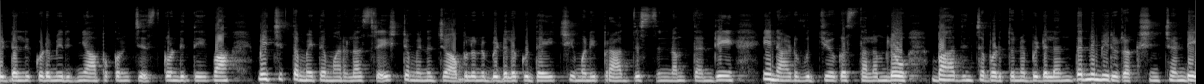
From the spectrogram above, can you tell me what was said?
బిడ్డల్ని కూడా మీరు జ్ఞాపకం చేసుకోండి దేవా. మీ చిత్తమైతే మరలా శ్రేష్టమైన జాబులను బిడ్డలకు దయచేయమని ప్రార్థిస్తున్నాం తండ్రి. ఈనాడు ఉద్యోగ స్థలంలో బాధించబడుతున్న బిడ్డలందరినీ మీరు రక్షించండి.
